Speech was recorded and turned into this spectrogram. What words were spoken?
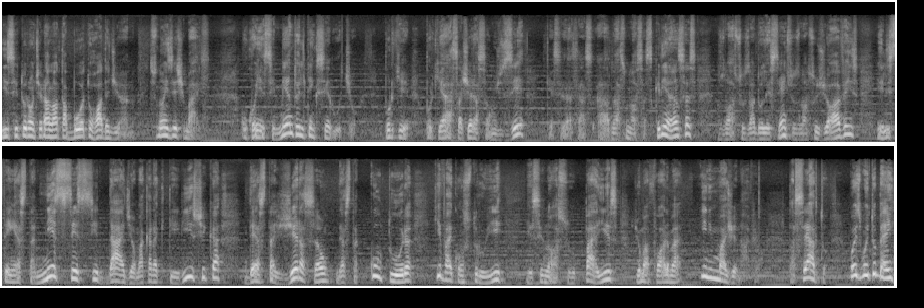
e se tu não tirar nota boa, tu roda de ano. Isso não existe mais. O conhecimento ele tem que ser útil. Por quê? Porque essa geração Z essas, as nossas crianças, os nossos adolescentes, os nossos jovens, eles têm esta necessidade, é uma característica desta geração, desta cultura que vai construir esse nosso país de uma forma inimaginável. Tá certo? Pois muito bem.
